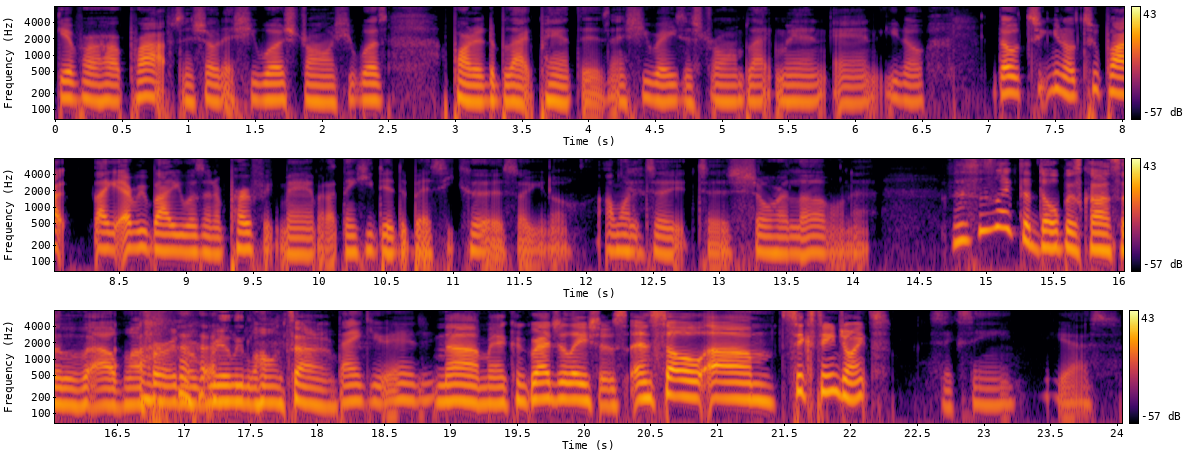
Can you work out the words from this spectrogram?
give her her props and show that she was strong, she was a part of the Black Panthers, and she raised a strong black man. And you know, though you know Tupac, like everybody, wasn't a perfect man, but I think he did the best he could. So you know, I wanted yeah. to to show her love on that. This is like the dopest concept of an album I've heard in a really long time. Thank you, Angie. Nah, man, congratulations. And so, um, sixteen joints. Sixteen, yes.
